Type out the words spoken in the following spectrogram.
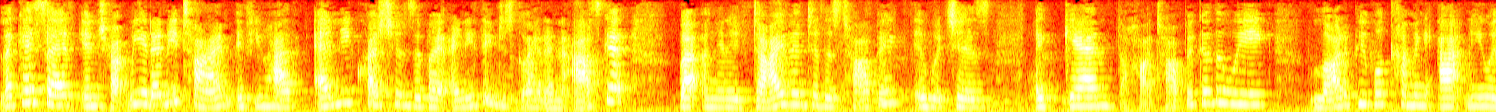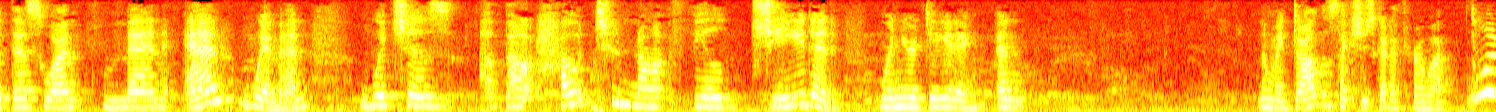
like I said, interrupt me at any time. If you have any questions about anything, just go ahead and ask it. But I'm going to dive into this topic, which is again the hot topic of the week. A lot of people coming at me with this one, men and women, which is about how to not feel jaded when you're dating. And no, my dog looks like she's gonna throw up. Oh,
